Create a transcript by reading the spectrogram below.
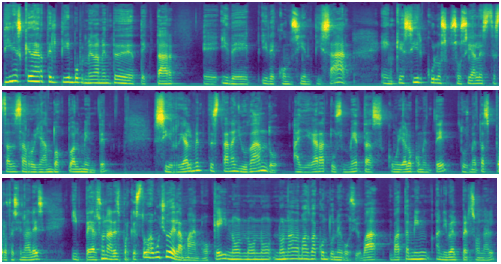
tienes que darte el tiempo primeramente de detectar y de, y de concientizar en qué círculos sociales te estás desarrollando actualmente si realmente te están ayudando a llegar a tus metas, como ya lo comenté, tus metas profesionales y personales, porque esto va mucho de la mano, ¿ok? No, no, no, no nada más va con tu negocio, va, va también a nivel personal.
